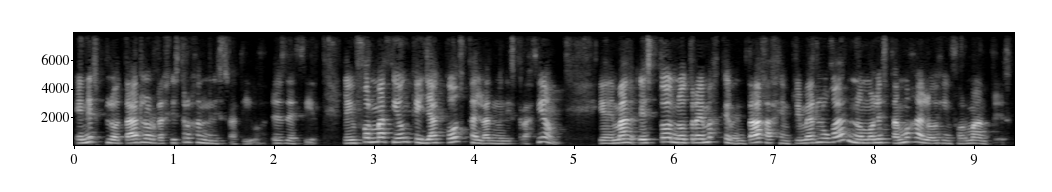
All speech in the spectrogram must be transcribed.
en explotar los registros administrativos, es decir, la información que ya consta en la administración. Y además, esto no trae más que ventajas. En primer lugar, no molestamos a los informantes.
